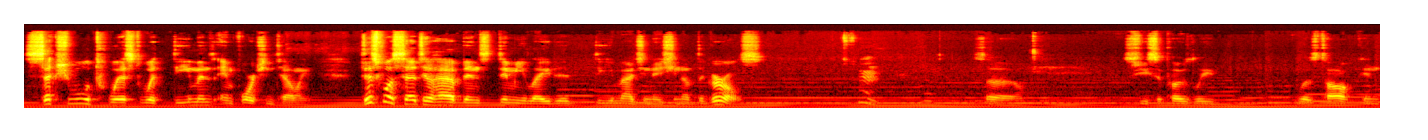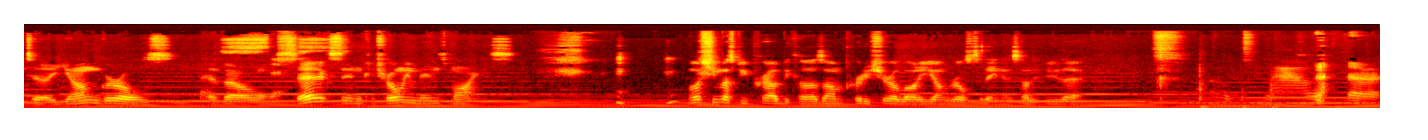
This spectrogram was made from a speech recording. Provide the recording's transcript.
sexual twist with demons, and fortune telling. This was said to have been stimulated the imagination of the girls. Hmm. So she supposedly was talking to young girls about Sex. sex and controlling men's minds. well, she must be proud because I'm pretty sure a lot of young girls today knows how to do that. Oh, wow. Uh,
